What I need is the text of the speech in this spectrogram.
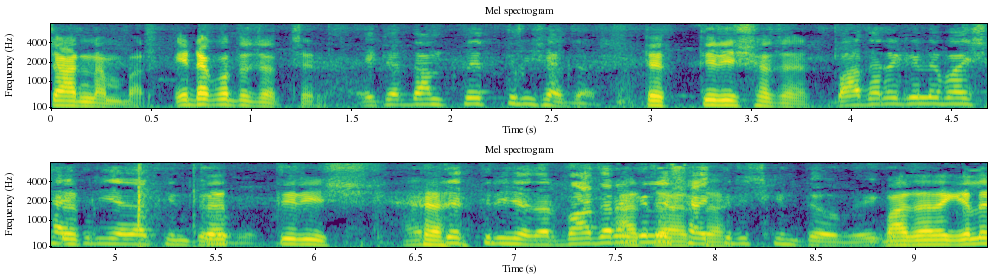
চার নাম্বার। এটা কত চাচ্ছেন এটার দাম তেত্রিশ হাজার। তেত্রিশ হাজার। বাজারে গেলে ভাই সাঁত্রিশ হাজার কিনতে হবে। তেত্রিশ। তেত্রিশ হাজার। বাজারে গেলে। সাঁত্রিশ কিনতে হবে। বাজারে গেলে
